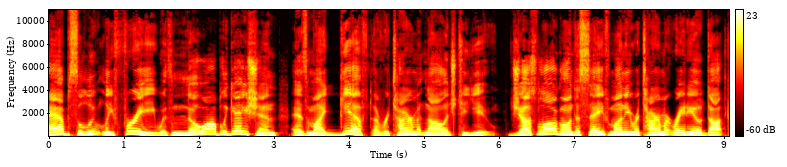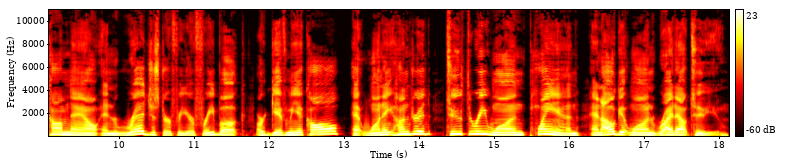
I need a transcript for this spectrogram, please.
absolutely free with no obligation as my gift of retirement knowledge to you. Just log on to SafeMoneyRetirementRadio.com now and register for your free book or give me a call at 1 800 231 PLAN and I'll get one right out to you.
